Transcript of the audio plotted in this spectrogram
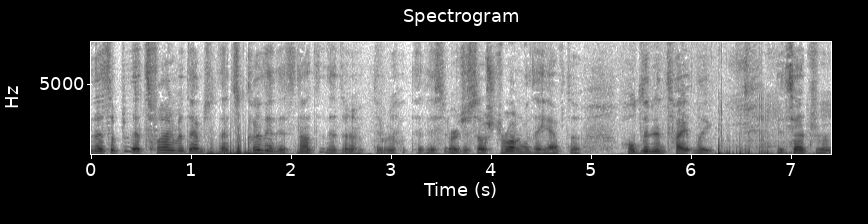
that's a, that's fine with them. So that's clearly that's not that, that this urge is so strong that they have to hold it in tightly, etc.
